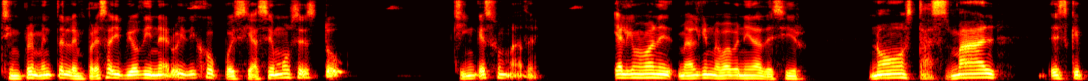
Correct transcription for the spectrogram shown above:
Simplemente la empresa vio dinero y dijo, pues si hacemos esto, chingue su madre. Y alguien me, va, a venir a decir, no, estás mal, es que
